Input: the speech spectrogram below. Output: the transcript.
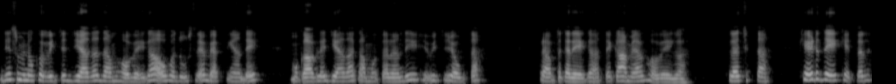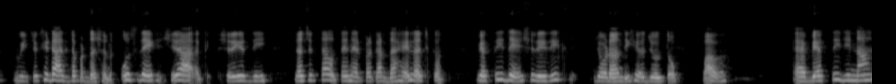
ਜਿਸ ਮਨੁੱਖ ਵਿੱਚ ਜ਼ਿਆਦਾ ਦਮ ਹੋਵੇਗਾ, ਉਹ ਦੂਸਰੇ ਵਿਅਕਤੀਆਂ ਦੇ ਮੁਕਾਬਲੇ ਜ਼ਿਆਦਾ ਕੰਮ ਕਰਨ ਦੀ ਵਿੱਚ ਯੋਗਤਾ ਪ੍ਰਾਪਤ ਕਰੇਗਾ ਤੇ ਕਾਮਯਾਬ ਹੋਵੇਗਾ। ਲਚਕਤਾ, ਖੇਡ ਦੇ ਖੇਤਰ ਵਿੱਚ ਖਿਡਾਰੀ ਦਾ ਪ੍ਰਦਰਸ਼ਨ, ਉਸ ਦੇ ਸਰੀਰ ਦੀ ਲਚਕਤਾ ਉੱਤੇ ਨਿਰਭਰ ਕਰਦਾ ਹੈ। ਲਚਕ ਵਿਅਕਤੀ ਦੇ ਸਰੀਰਿਕ ਜੋੜਾਂ ਦੀ ਹਿਲਜੁਲ ਤੋਂ ਭਾਵ ਹੈ। ਵਿਅਕਤੀ ਜਿੰਨਾ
